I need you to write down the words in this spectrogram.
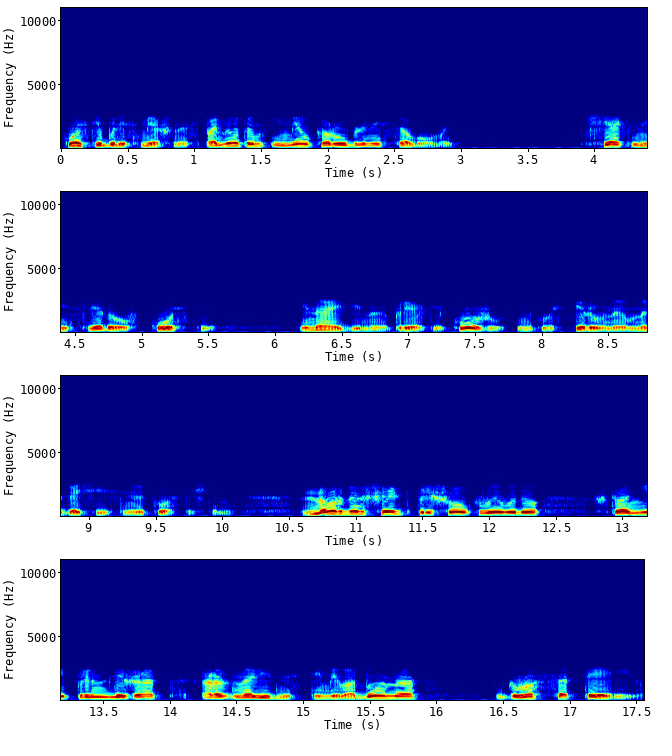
Кости были смешаны с пометом и мелко рубленной соломой. Тщательно исследовав кости, и найденную прежде кожу, инкрустированную многочисленными косточками, Норденшельд пришел к выводу, что они принадлежат разновидности мелодона глоссотерию.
